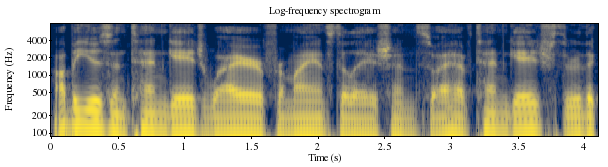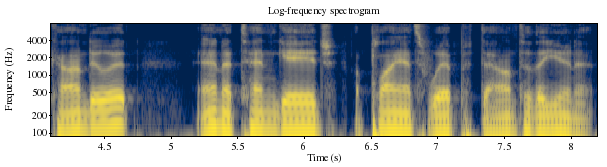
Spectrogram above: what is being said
I'll be using 10 gauge wire for my installation, so I have 10 gauge through the conduit and a 10 gauge appliance whip down to the unit.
